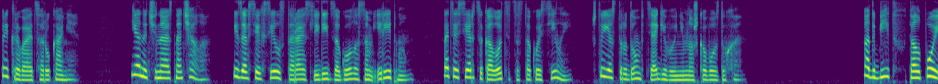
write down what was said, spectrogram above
прикрывается руками. Я начинаю сначала, изо всех сил стараясь следить за голосом и ритмом, хотя сердце колотится с такой силой, что я с трудом втягиваю немножко воздуха. От битв, толпой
